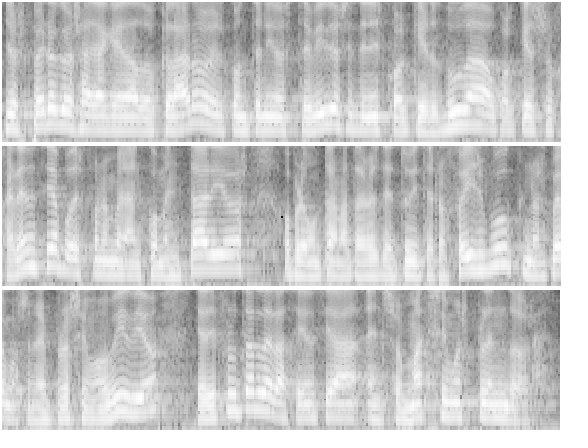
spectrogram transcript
Yo espero que os haya quedado claro el contenido de este vídeo. Si tenéis cualquier duda o cualquier sugerencia podéis ponérmela en comentarios o preguntarme a través de Twitter o Facebook. Nos vemos en el próximo vídeo y a disfrutar de la ciencia en su máximo esplendor.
